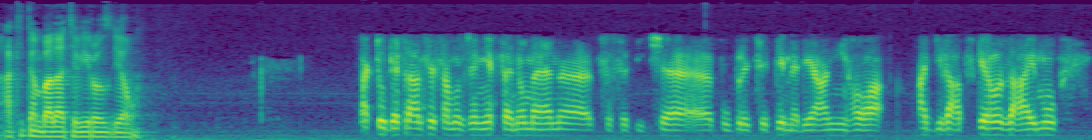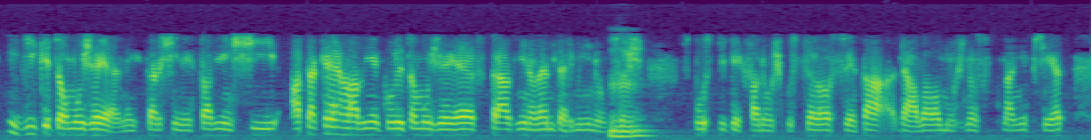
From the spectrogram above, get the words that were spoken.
aký tam badáte vy rozdiel? Tak Tour de France je samozřejmě fenomén, co se týče eh, publicity mediálního a, a diváckého zájmu i díky tomu, že je nejstarší, nejslavnější a také hlavně kvůli tomu, že je v prázdninovém termínu, mm-hmm. což spoustě těch fanoušků z celého světa dávalo možnost na ně přijet. Eh,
